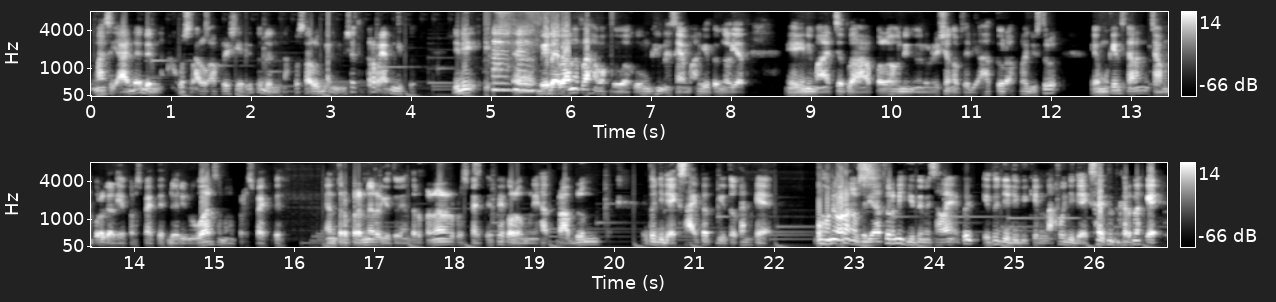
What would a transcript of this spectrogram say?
masih ada dan aku selalu appreciate itu dan aku selalu bilang Indonesia itu keren gitu. Jadi mm-hmm. uh, beda banget lah waktu aku mungkin SMA gitu ngelihat ya ini macet lah apalah ini Indonesia nggak bisa diatur apa justru ya mungkin sekarang campur kali ya perspektif dari luar sama perspektif entrepreneur gitu entrepreneur perspektifnya kalau melihat problem itu jadi excited gitu kan kayak wah ini orang nggak bisa diatur nih gitu misalnya. Itu itu jadi bikin aku jadi excited karena kayak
